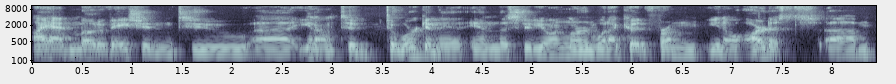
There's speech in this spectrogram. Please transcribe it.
I had motivation to uh, you know to to work in the in the studio and learn what I could from you know artists. Um,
